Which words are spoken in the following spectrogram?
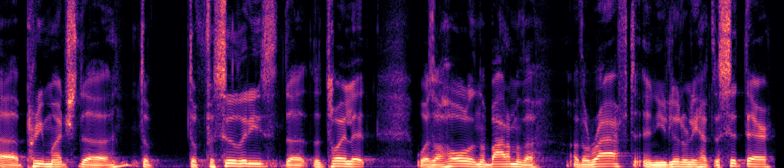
uh, pretty much the, the the facilities, the the toilet was a hole in the bottom of the of the raft, and you literally have to sit there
